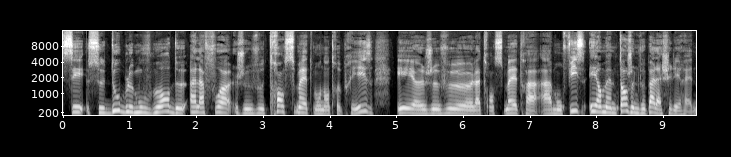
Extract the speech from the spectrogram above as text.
c'est ce double mouvement de à la fois je veux transmettre mon entreprise et euh, je veux euh, la transmettre à, mon fils et en même temps je ne veux pas lâcher les rênes.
